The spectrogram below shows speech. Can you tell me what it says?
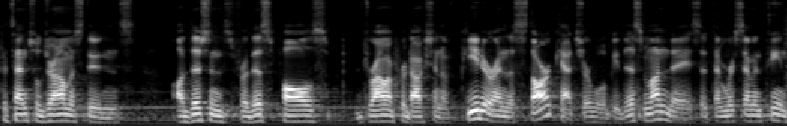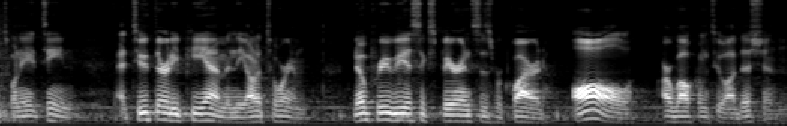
potential drama students. Auditions for this fall's drama production of Peter and the Starcatcher will be this Monday, September 17, 2018, at 2.30 p.m. in the auditorium. No previous experience is required. All are welcome to audition.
